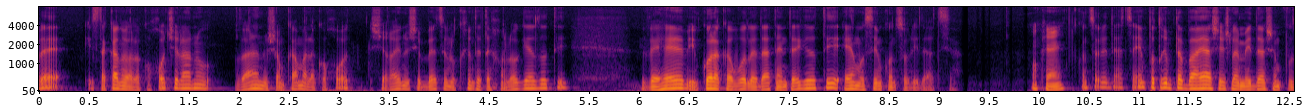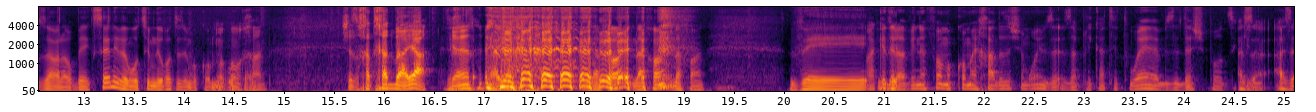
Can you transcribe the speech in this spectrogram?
והסתכלנו על הלקוחות שלנו, והיה לנו שם כמה לקוחות שראינו שבעצם לוקחים את הטכנולוגיה הזאת, והם, עם כל הכבוד לדאטה אינטגריטי, הם עושים קונסולידציה. אוקיי, קונסולידציה, הם פותרים את הבעיה שיש להם מידע שמפוזר על הרבה אקסלים, והם רוצים לראות את זה במקום. אחד. שזה חתיכת בעיה, כן? נכון, נכון, נכון. ו... רק ו- כדי להבין איפה המקום האחד הזה שהם רואים, זה זה אפליקציית ווב, זה דשבורד, זה אז, כאילו... אז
